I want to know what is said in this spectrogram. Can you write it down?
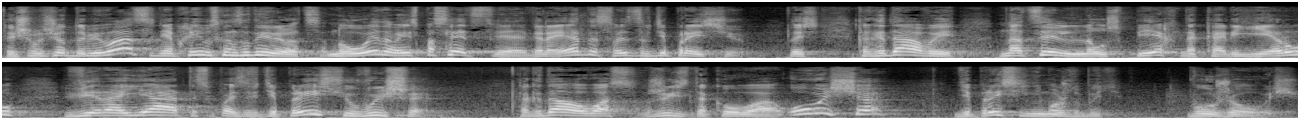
То есть, чтобы чего-то добиваться, необходимо сконцентрироваться. Но у этого есть последствия. Вероятность сводится в депрессию. То есть, когда вы нацелены на успех, на карьеру, вероятность попасть в депрессию выше. Когда у вас жизнь такого овоща, депрессии не может быть. Вы уже овощ.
